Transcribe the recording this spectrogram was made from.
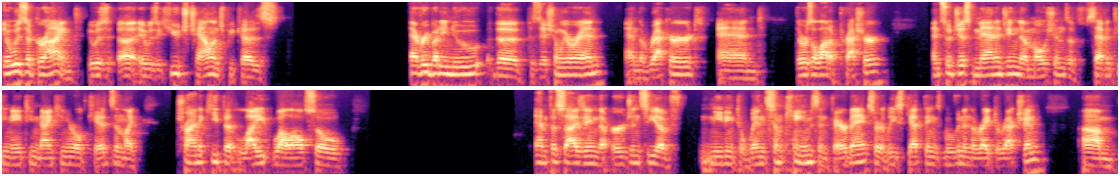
it was a grind. It was uh, it was a huge challenge because everybody knew the position we were in and the record and there was a lot of pressure. And so just managing the emotions of 17 18 19 year old kids and like trying to keep it light while also emphasizing the urgency of needing to win some games in fairbanks or at least get things moving in the right direction. Um,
